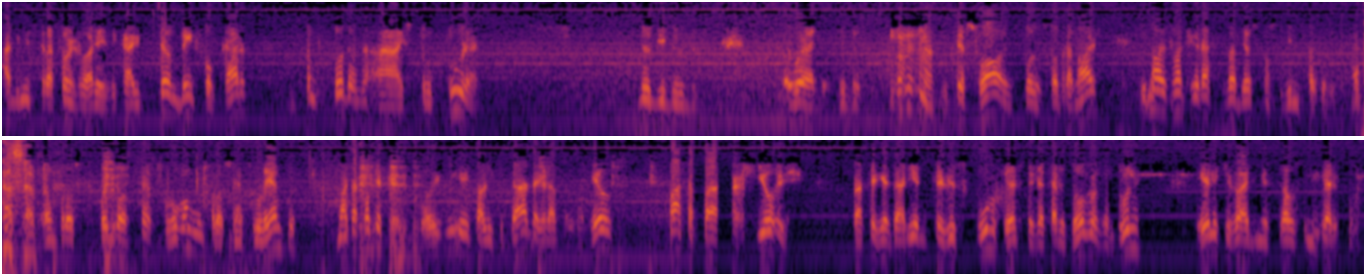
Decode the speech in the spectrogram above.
A administração Juarez e Caio também focaram. Então, toda a estrutura do, do, do, do pessoal à disposição para nós e nós, ontem, graças a Deus, conseguimos fazer isso. Né? Tá certo. É um, foi um processo longo, um processo lento, mas aconteceu. Hoje está liquidada, graças a Deus. Passa para aqui hoje para a Secretaria de Serviço Público, né, secretário Douglas Antunes, ele que vai administrar o cemitério público.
